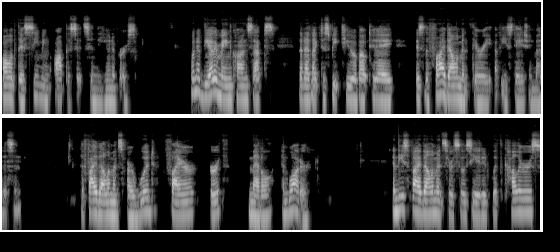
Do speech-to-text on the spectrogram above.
all of this seeming opposites in the universe. One of the other main concepts that I'd like to speak to you about today is the five element theory of East Asian medicine. The five elements are wood, fire, earth, metal, and water. And these five elements are associated with colors,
